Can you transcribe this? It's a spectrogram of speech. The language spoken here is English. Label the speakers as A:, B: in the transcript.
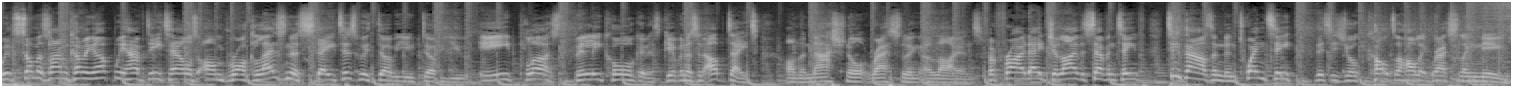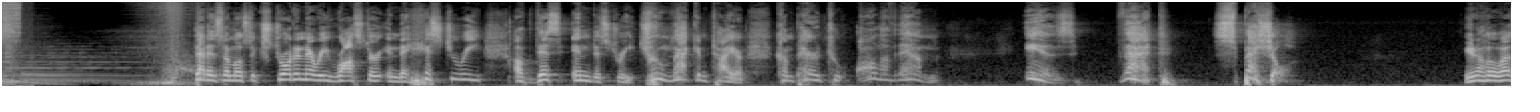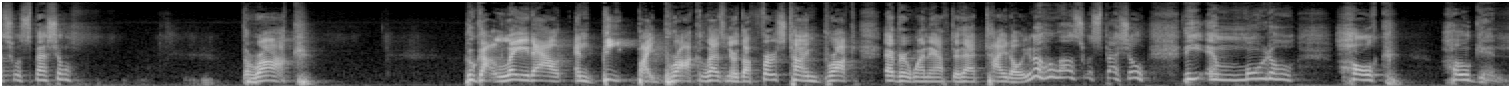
A: With SummerSlam coming up, we have details on Brock Lesnar's status with WWE. Plus, Billy Corgan has given us an update on the National Wrestling Alliance. For Friday, July the 17th, 2020, this is your Cultaholic Wrestling News.
B: That is the most extraordinary roster in the history of this industry. Drew McIntyre, compared to all of them, is that special. You know who else was special? The Rock, who got laid out and beat by Brock Lesnar the first time Brock ever went after that title. You know who else was special? The immortal Hulk Hogan,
